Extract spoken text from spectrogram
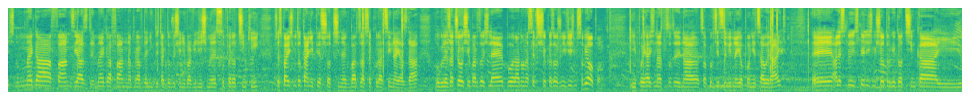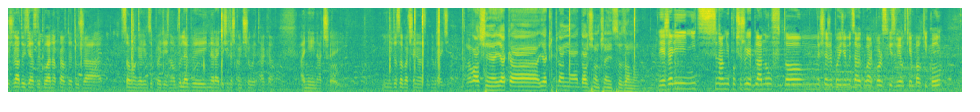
powiedzieć, no mega fan z jazdy, mega fan, naprawdę nigdy tak dobrze się nie bawiliśmy, super odcinki. Przespaliśmy totalnie pierwszy odcinek, bardzo asekuracyjna jazda. W ogóle zaczęło się bardzo źle, bo rano na sercu się okazało, że nie wzięliśmy sobie opon. I pojechaliśmy na, na całkowicie cywilnej oponie cały rajd. E, Ale spi- spięliśmy się od drugiego odcinka i już radość z jazdy była naprawdę duża. Co mogę więcej powiedzieć, no byleby inne rajdy się też kończyły, tak, a, a nie inaczej. I do zobaczenia na następnym rajdzie. No właśnie, jaka, jaki plan na dalszą część sezonu? Jeżeli nic nam nie pokrzyżuje planów, to myślę, że pojedziemy cały Puchar Polski z wyjątkiem Bałtiku,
